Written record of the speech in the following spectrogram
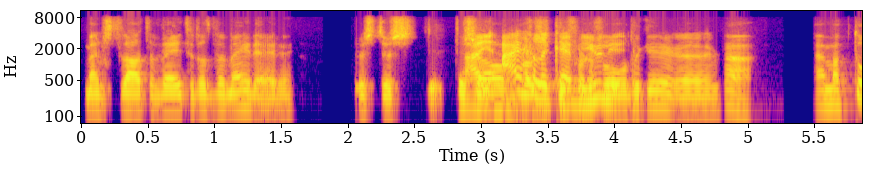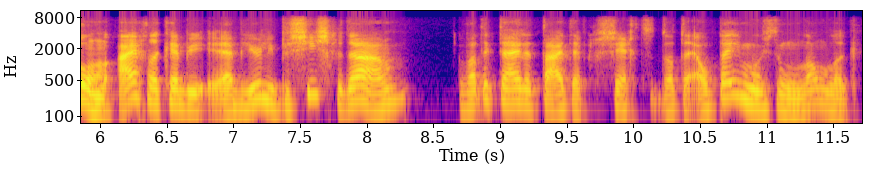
mensen te laten weten dat we meededen. Dus, dus het is Ah, wel eigenlijk positief voor de hebben volgende keer. eh. Ja, maar Tom, eigenlijk hebben, hebben jullie precies gedaan wat ik de hele tijd heb gezegd dat de LP moest doen, landelijk.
